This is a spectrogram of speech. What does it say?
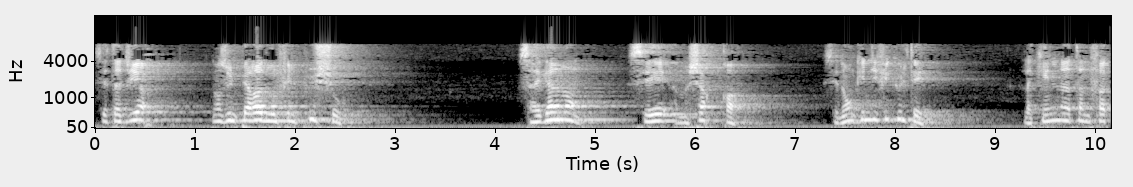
C'est-à-dire dans une période où il fait le plus chaud. Ça également, c'est mashaqqa. C'est donc une difficulté. Lakin tanfak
